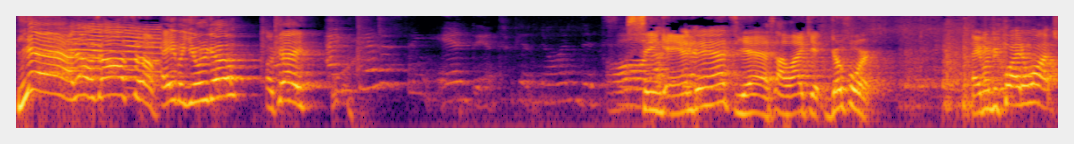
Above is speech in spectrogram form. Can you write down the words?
Yeah, that was awesome. Ava, you wanna go? Okay. Sing and dance because no one did Oh, Sing and dance? Yes, I like it. Go for it. Everyone be quiet and watch.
